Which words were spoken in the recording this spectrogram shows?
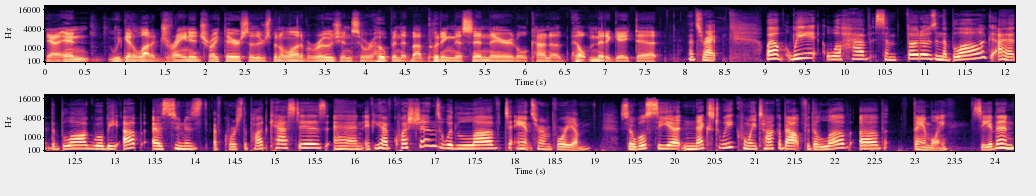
Yeah, and we've got a lot of drainage right there, so there's been a lot of erosion. So we're hoping that by putting this in there, it'll kind of help mitigate that. That's right. Well, we will have some photos in the blog. Uh, the blog will be up as soon as, of course, the podcast is. And if you have questions, would love to answer them for you. So we'll see you next week when we talk about For the Love of Family. See you then.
